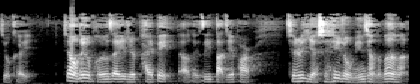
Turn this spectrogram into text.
就可以。像我那个朋友在一直拍背啊，给自己打节拍，其实也是一种冥想的办法，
